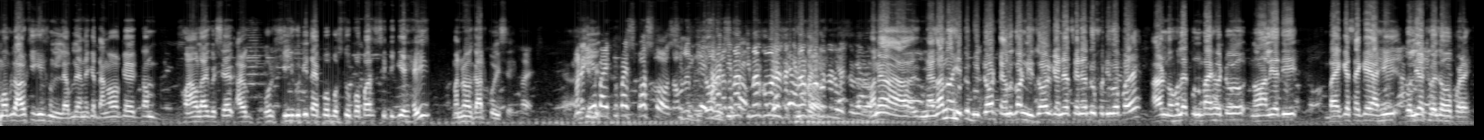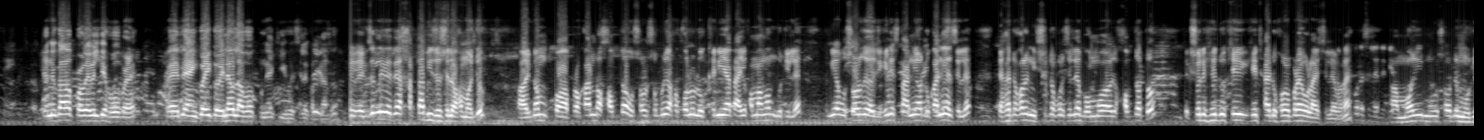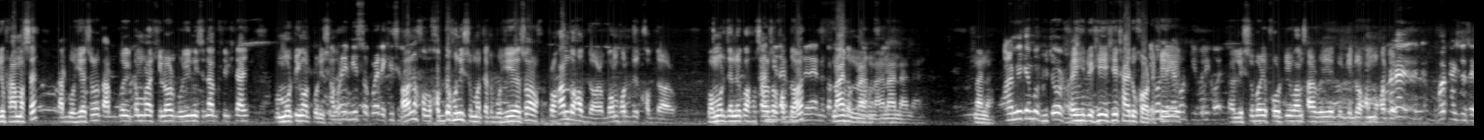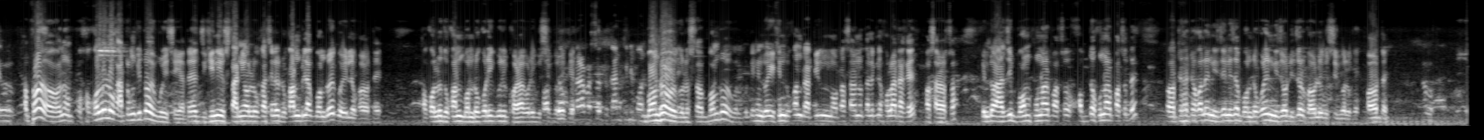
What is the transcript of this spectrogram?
মই বোলো আৰু কি কি শুনিলে? বোলে এনেকে ডাঙৰকে একদম ধোঁৱা ওলাই গৈছে আৰু বহুত শিলগুটি টাইপৰ বস্তু ওপৰৰ পৰা ছিটিকি আহি মানুহৰ গাত পৰিছে। মানে এই বাইকটো প্ৰায় স্পষ্ট চিটিকি মানে কিমান কিমান সময় হৈছে কিমান সময় হৈছে মানে আহ, নাজানো সেইটো ভিতৰত তেওঁলোকৰ নিজৰ গ্ৰেনেড চেনেডো ফুটিব পাৰে আৰু নহ'লে কোনোবাই হয়তো নআলিয়েদি বাইকে চাইকে আহি দলিয়াই থৈ যাব পাৰে। তেনেকুৱা প্ৰবেবিলিটি হ'ব পাৰে। এইটো এনকুৱাৰী কৰিলে ওলাব কোনে কি হৈছিলে ঘটনাটো? একজেক্টলি এতিয়া সাতটা বিজ হৈছিলে সময়টো। একদম প্ৰকাণ্ড শব্দ ওচৰ চুবুৰীয়া সকলো লোকখিনি ইয়াত আহি সমাগম ঘটিলে। গতিকে ওচৰৰ যে- যিখিনি স্থানীয় দোকানী আছিলে তেখেতসকলে নিশ্চিত কৰিছিলে বম শব্দটো একচুৱেলি সেইটো সেই সেই ঠাইডোখৰৰ পৰাই ওলাইছিলে মানে। মই মোৰ ওচৰতে মুৰ্গী ফাৰ্ম আছে তাত বহি আছিলোঁ তাত গৈ একদম মানে শিলৰ গুৰিৰ নিচিনা পৰিছিলে। চকুৰে দেখিছিলে? অঁ ন- শব্দ শুনিছোঁ মই তাত বহি আছোঁ আৰু প্ৰকাণ্ড শব্দ আৰু বম শব্দ আৰু। বমৰ যেনেকুৱা সচৰাচৰ শব্দ হয় নাই শুনা নাই শুনা নাই নাই নাই। নাই নাই। আৰ্মি কেম্পৰ ভিতৰত এই সেই সেই ঠাইডোখৰতে সেই জেগাকণ কি বুলি কয়? লিচুবাৰী ফৰ্টি ওৱান চাৰ্ভে এইটো গেটৰ সন্মুখতে। অ, সকলো লোক আতংকিত হৈ পৰিছে ইয়াতে। যিখিনি স্থানীয় লোক আছিলে দোকানবিলাক বন্ধই কৰিলে ঘৰতে। সকলো দোকান বন্ধ কৰি কৰি ঘৰা কৰি গুচি গ'ল বন্ধ হৈ গ'ল চব বন্ধ হৈ গ'ল। গোটেইখিনি এইখিনি দোকান ৰাতি নটা চাৰে নটালৈকে খোলা থাকে সচৰাচৰ কিন্তু আজি বম শুনাৰ পাছত শব্দ শুনাৰ পাছতে অ, তেখেতসকলে নিজে নিজে বন্ধ কৰি নিজৰ নিজৰ ঘৰলৈ গুচি গ'লগৈ ঘৰতে।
